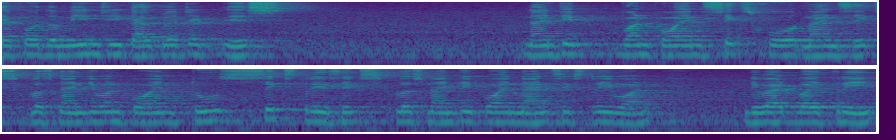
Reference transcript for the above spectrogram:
Therefore the mean G calculated is 91.6496 plus 91.2636 plus 90.9631 divided by 3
